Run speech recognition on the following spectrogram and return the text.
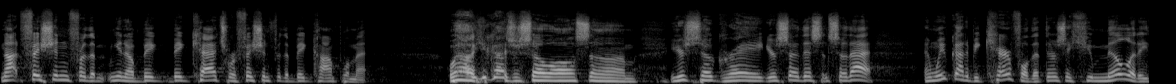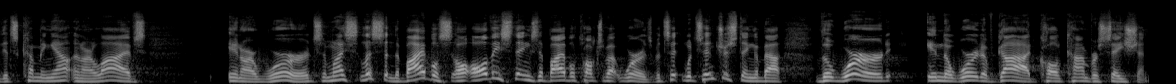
not fishing for the you know big, big catch, we're fishing for the big compliment. Well, you guys are so awesome. You're so great. You're so this and so that. And we've got to be careful that there's a humility that's coming out in our lives in our words. And when I listen, the Bible, all these things the Bible talks about words, but what's interesting about the word in the Word of God called conversation.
